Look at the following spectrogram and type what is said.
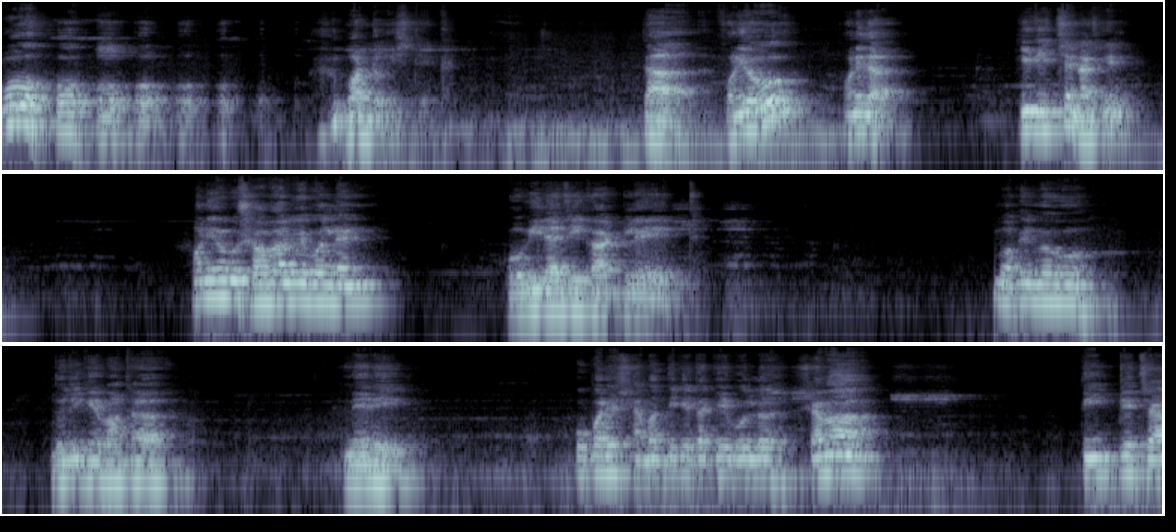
ও হো হো হো হো হো বড্ড মিস্টেক তা, ফণিবাবু, ফণিদা, কি দিচ্ছেন আজকে? ফণিবাবু সবার আগে বললেন, কবিরাজি কাটলেট। বকেনবাবু দুদিকে মাথা নেড়ে ওপারে শ্যামার দিকে তাকিয়ে বলল, শ্যামা তিনটে চা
